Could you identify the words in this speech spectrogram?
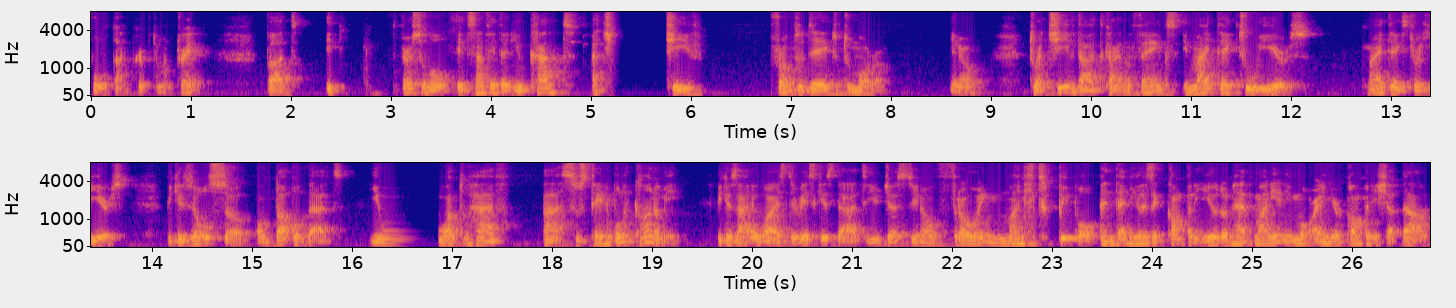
full-time crypto trader. But it first of all, it's something that you can't achieve from today to tomorrow. You know, to achieve that kind of things, it might take two years, it might take three years, because also on top of that, you want to have a sustainable economy because otherwise the risk is that you're just you know throwing money to people and then you as a company you don't have money anymore and your company shut down.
